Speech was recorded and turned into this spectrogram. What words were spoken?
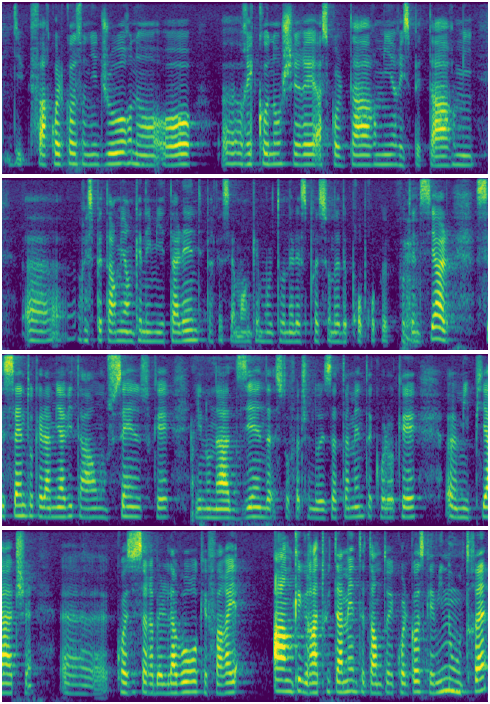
di fare qualcosa ogni giorno o uh, riconoscere, ascoltarmi, rispettarmi? Eh, rispettarmi anche nei miei talenti perché siamo anche molto nell'espressione del proprio potenziale. Se sento che la mia vita ha un senso, che in un'azienda sto facendo esattamente quello che eh, mi piace, eh, quasi sarebbe il lavoro che farei anche gratuitamente, tanto è qualcosa che mi nutre,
